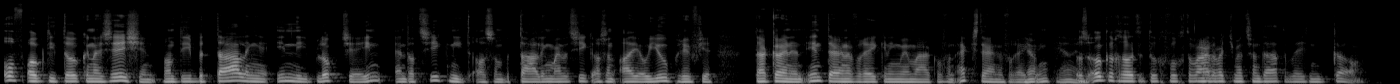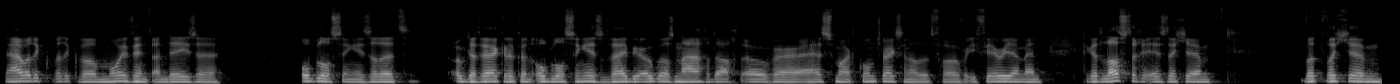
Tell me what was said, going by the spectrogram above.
Of ook die tokenization. Want die betalingen in die blockchain, en dat zie ik niet als een betaling, maar dat zie ik als een IOU-briefje. Daar kan je een interne verrekening mee maken of een externe verrekening. Dat is ook een grote toegevoegde waarde wat je met zo'n database niet kan. Nou, wat ik, wat ik wel mooi vind aan deze oplossing is dat het ook daadwerkelijk een oplossing is. Want wij hebben hier ook wel eens nagedacht over eh, smart contracts en hadden het vooral over Ethereum. En kijk, het lastige is dat je, wat, wat je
